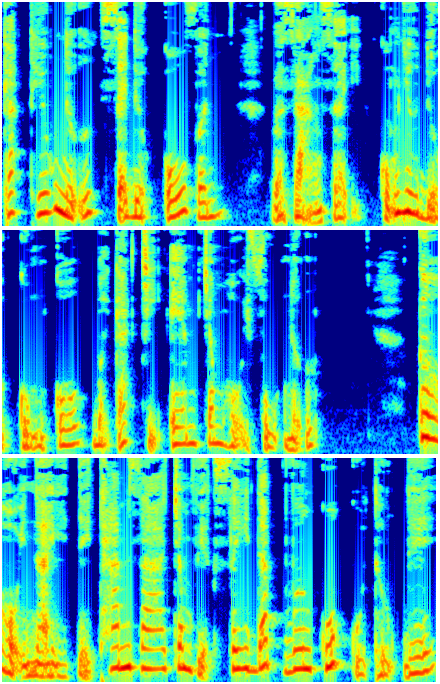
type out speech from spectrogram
các thiếu nữ sẽ được cố vấn và giảng dạy cũng như được củng cố bởi các chị em trong hội phụ nữ. Cơ hội này để tham gia trong việc xây đắp vương quốc của Thượng Đế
